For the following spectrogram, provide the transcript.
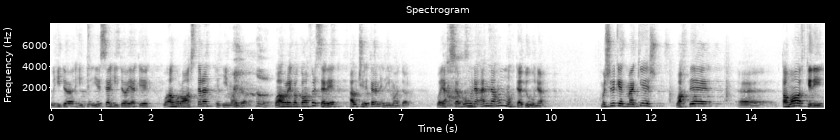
ويسر هدايته وأو راسترن الإيمان دار وأو ريكا كافر سره أو تشيترن الإيمان دار ويحسبون أنهم مهتدون. مشركة مكيش وقت آه طواف كري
